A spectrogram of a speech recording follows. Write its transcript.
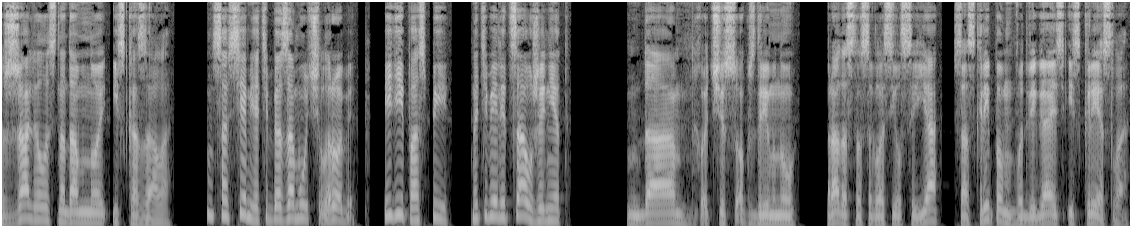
сжалилась надо мной и сказала, «Совсем я тебя замучил, Робби. Иди поспи, на тебе лица уже нет». Да, хоть часок вздремну, радостно согласился я, со скрипом выдвигаясь из кресла.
